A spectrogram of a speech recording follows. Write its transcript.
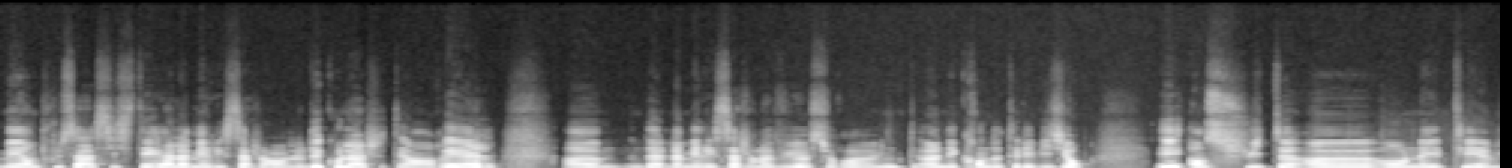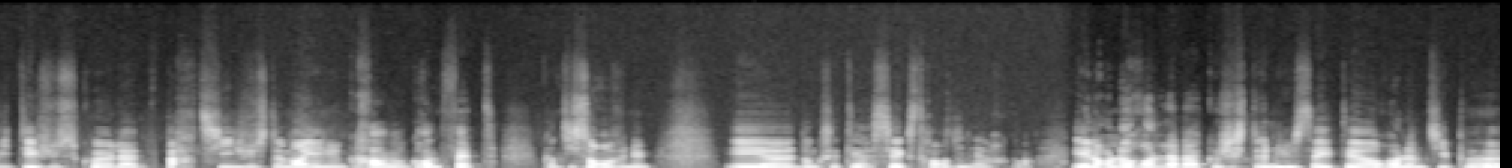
mais en plus à assister à l'amérissage. Alors le décollage était en réel, euh, l'amérissage on l'a vu euh, sur euh, un écran de télévision, et ensuite on a été invité jusqu'à la partie justement, il y a eu une grande, grande fête quand ils sont revenus, et donc c'était assez extraordinaire. Quoi. Et alors le rôle là-bas que j'ai tenu, ça a été un rôle un petit peu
